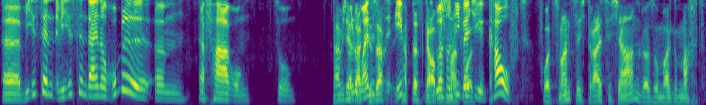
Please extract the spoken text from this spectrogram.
Äh, wie ist denn, wie ist denn deine Rubbel-Erfahrung? so. Da habe ich ja gerade gesagt, ich habe das Du glaube ich hast noch mal nie vor, welche gekauft. vor 20, 30 Jahren oder so mal gemacht.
